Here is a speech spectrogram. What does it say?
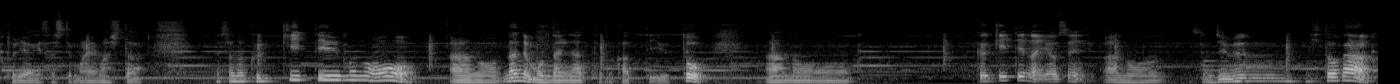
と取り上げさせてもらいました。でそのクッキーっていうものをあのなんで問題になったのかっていうとあのクッキーっていうのは要するにあのその自分人が、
